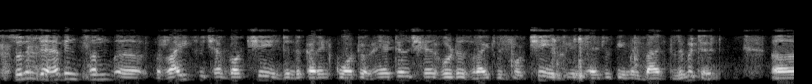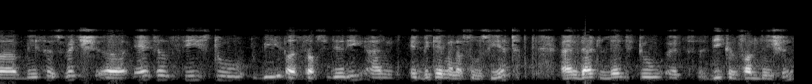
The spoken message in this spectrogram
Sunil, there have been some uh, rights which have got changed in the current quarter. Airtel shareholders' rights which got changed in Airtel Payment Bank Limited, uh, basis which uh, Airtel ceased to be a subsidiary and it became an associate, and that led to its deconsolidation.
